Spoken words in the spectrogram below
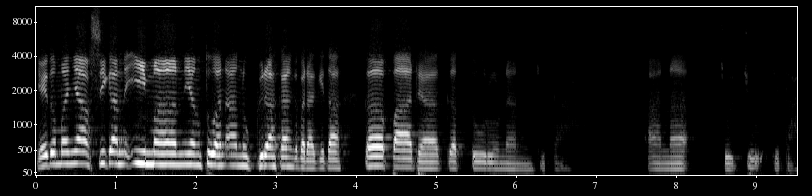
yaitu menyaksikan iman yang Tuhan anugerahkan kepada kita, kepada keturunan kita, anak cucu kita.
